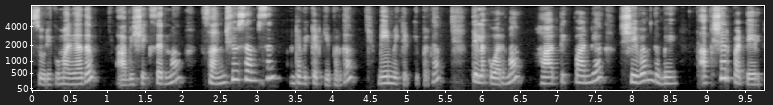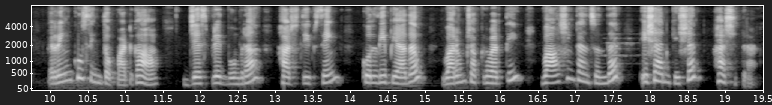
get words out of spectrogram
సూర్యకుమార్ యాదవ్ అభిషేక్ శర్మ సంజు శాంసన్ అంటే వికెట్ కీపర్గా మెయిన్ వికెట్ కీపర్గా తిలక్ వర్మ హార్దిక్ పాండ్యా శివం దుబే అక్షర్ పటేల్ రింకు సింగ్తో పాటుగా జస్ప్రీత్ బుమ్రా హర్ష్దీప్ సింగ్ కుల్దీప్ యాదవ్ వరుణ్ చక్రవర్తి వాషింగ్టన్ సుందర్ ఇషాన్ కిషన్ హర్షిత్ రాణా.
